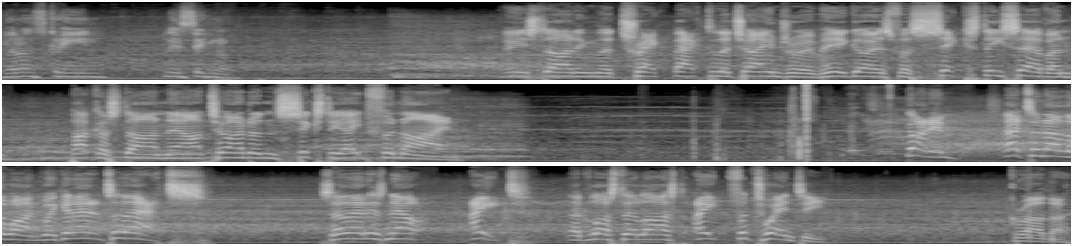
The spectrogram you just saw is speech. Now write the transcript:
You're on screen. Please signal. He's starting the trek back to the change room. He goes for 67. Pakistan now 268 for nine. Got him. That's another one. We can add it to that. So that is now eight. They've lost their last eight for 20. Crowther.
